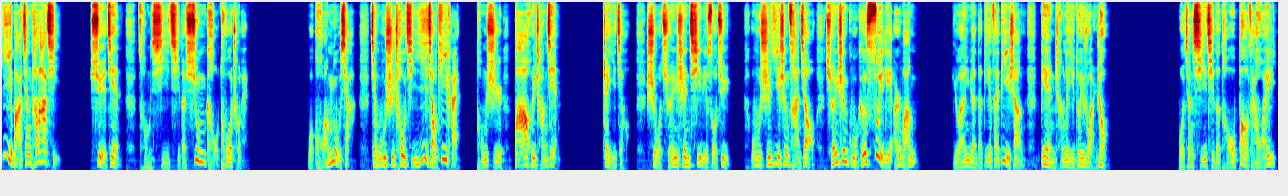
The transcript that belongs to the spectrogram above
一把将他拉起，血剑从西岐的胸口拖出来。我狂怒下，将巫师抽起，一脚踢开，同时拔回长剑。这一脚是我全身气力所聚，巫师一声惨叫，全身骨骼碎裂而亡，远远的跌在地上，变成了一堆软肉。我将西奇的头抱在怀里，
